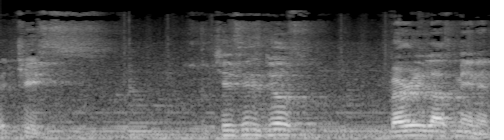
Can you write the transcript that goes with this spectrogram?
The cheese. Cheese is just very last minute.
